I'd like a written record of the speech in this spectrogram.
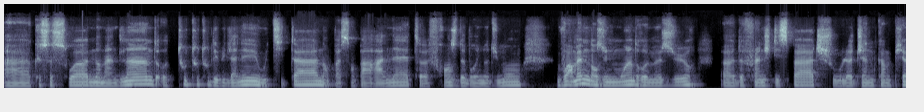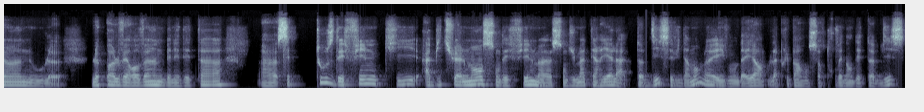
euh, que ce soit No Man's Land au tout tout tout début de l'année ou Titan, en passant par Annette, euh, France de Bruno Dumont, voire même dans une moindre mesure euh, French Dispatch ou le Jane Campion ou le, le Paul Verhoeven, Benedetta. Euh, tous des films qui habituellement sont des films, euh, sont du matériel à top 10 évidemment, là, et ils vont d'ailleurs, la plupart vont se retrouver dans des top 10,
